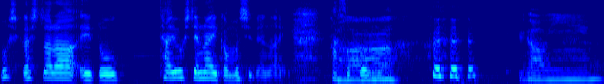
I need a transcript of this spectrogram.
もしかしたら、えっと対応してないかもしれない。パソコンが。ガウィン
